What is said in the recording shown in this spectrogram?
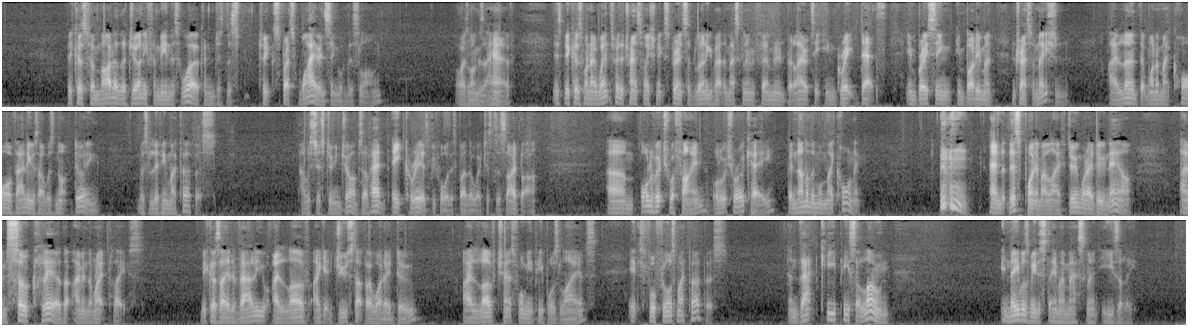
because for part of the journey for me in this work, and just to, to express why I've been single this long, or as long as I have, is because when I went through the transformation experience of learning about the masculine and feminine polarity in great depth, embracing embodiment and transformation, I learned that one of my core values I was not doing was living my purpose. I was just doing jobs. I've had eight careers before this, by the way, just a sidebar. um, all of which were fine, all of which were okay, but none of them were my calling. and at this point in my life, doing what I do now, I'm so clear that I'm in the right place because I value, I love, I get juiced up by what I do. I love transforming people's lives. It fulfills my purpose. And that key piece alone enables me to stay my masculine easily.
